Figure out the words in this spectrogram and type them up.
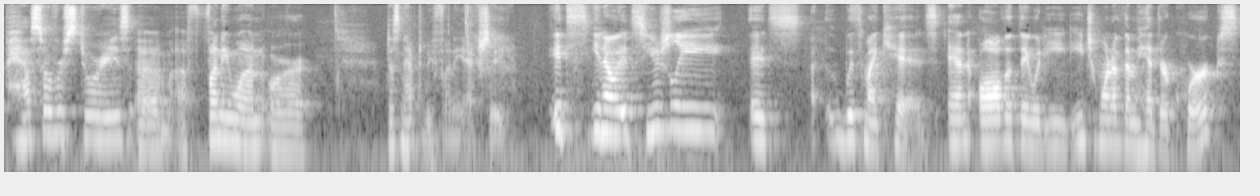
Passover stories? Um, a funny one, or doesn't have to be funny actually. It's you know it's usually it's with my kids and all that they would eat. Each one of them had their quirks,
